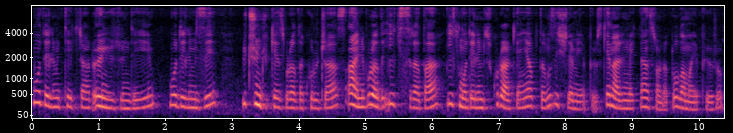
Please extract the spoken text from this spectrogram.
Modelimi tekrar ön yüzündeyim. Modelimizi üçüncü kez burada kuracağız. Aynı burada ilk sırada ilk modelimizi kurarken yaptığımız işlemi yapıyoruz. Kenar ilmekten sonra dolama yapıyorum.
